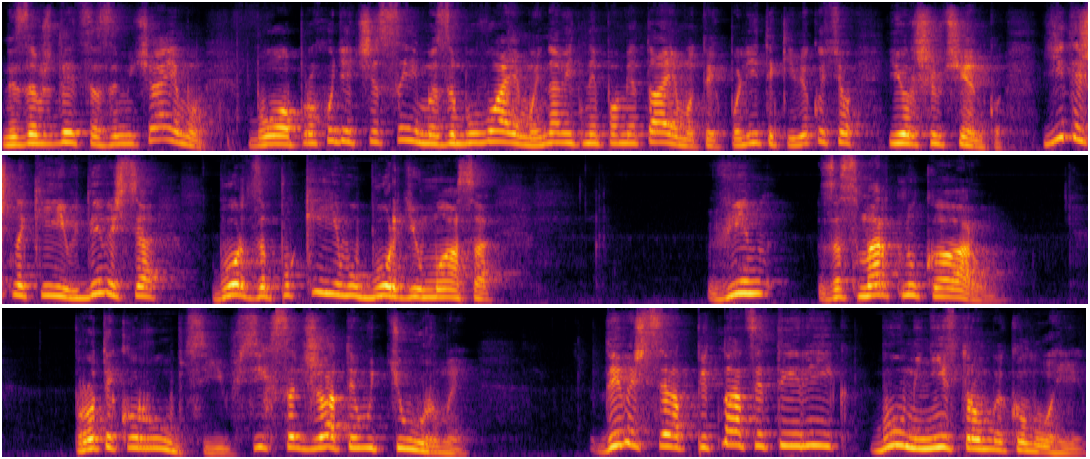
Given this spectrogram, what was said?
не завжди це замічаємо, бо проходять часи, і ми забуваємо і навіть не пам'ятаємо тих політиків. Якось Ігор Шевченко. Їдеш на Київ, дивишся, борт за по Києву бордів маса. Він за смертну кару проти корупції, всіх саджати у тюрми. Дивишся, 15-й рік був міністром екології.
